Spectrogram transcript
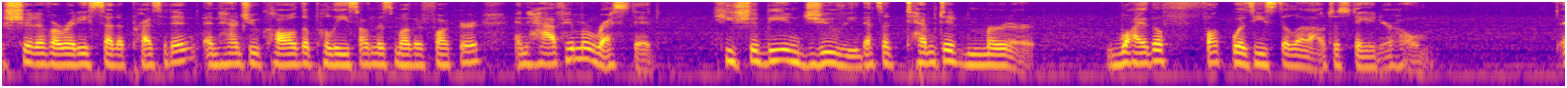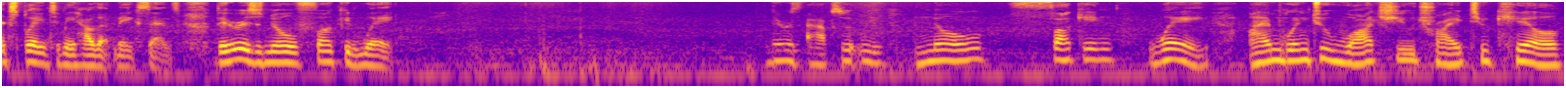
should have already set a precedent and had you call the police on this motherfucker and have him arrested. He should be in juvie. That's attempted murder. Why the fuck was he still allowed to stay in your home? Explain to me how that makes sense. There is no fucking way. There is absolutely no fucking way I'm going to watch you try to kill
